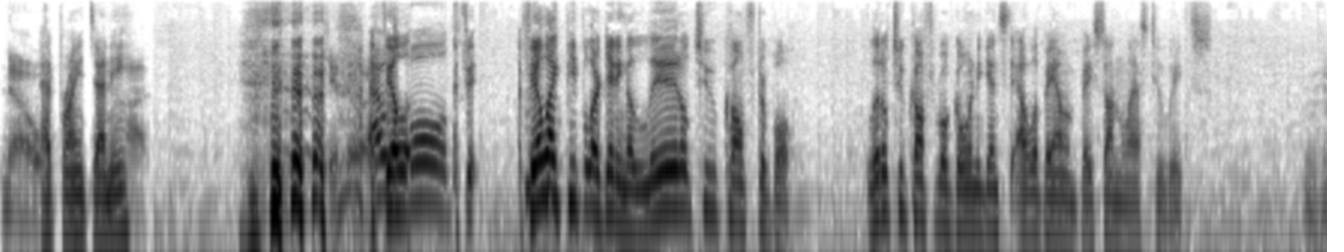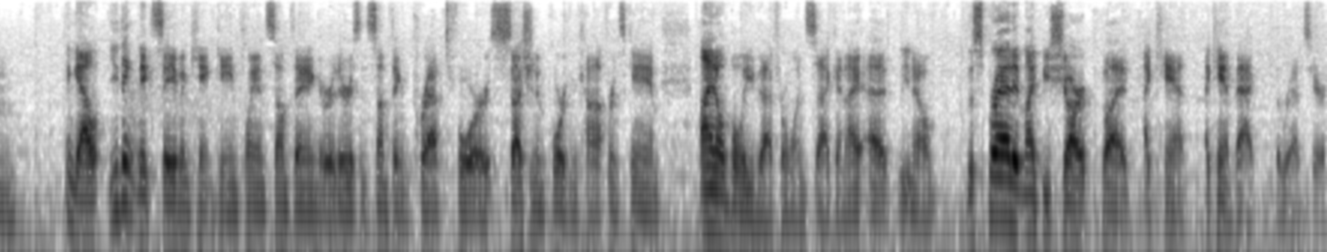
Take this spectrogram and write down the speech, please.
No. at Bryant Denny? not. Can't do it. That feel- bold. I fe- I feel like people are getting a little too comfortable, a little too comfortable going against Alabama based on the last two weeks. Mm-hmm. I think Al, you think Nick Saban can't game plan something, or there isn't something prepped for such an important conference game? I don't believe that for one second. I, I you know, the spread it might be sharp, but I can't, I can't back the Revs here.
